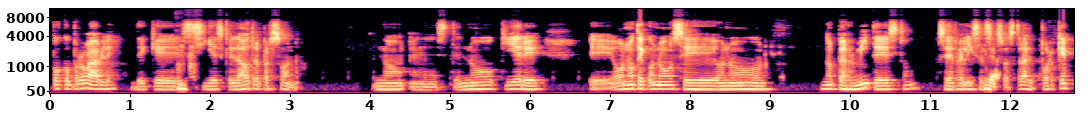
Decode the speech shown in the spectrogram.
poco probable de que si es que la otra persona no, este, no quiere eh, o no te conoce o no, no permite esto, se realiza el sexo astral. ¿Por qué?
